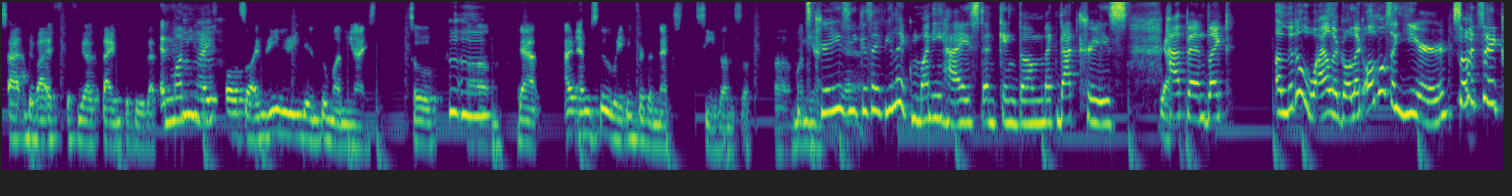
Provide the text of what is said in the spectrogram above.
sad, diba? If, if you have time to do that. And Money. Heist also. I'm really really into Money Heist. So um, yeah, I'm, I'm still waiting for the next seasons of uh, Money It's Heist. crazy Yeah. because I feel like Money Heist and Kingdom, like that craze Yeah. happened like a little while ago, like almost a year. So it's like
